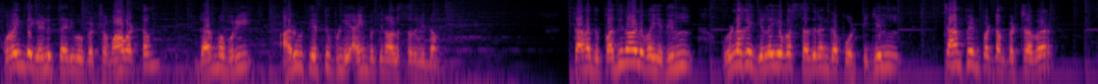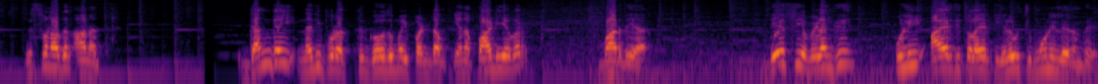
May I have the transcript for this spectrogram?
குறைந்த எழுத்தறிவு பெற்ற மாவட்டம் தர்மபுரி அறுபத்தி எட்டு புள்ளி ஐம்பத்தி நாலு சதவீதம். தனது பதினாலு வயதில் உலக இளையவர் சதுரங்க போட்டியில் சாம்பியன் பட்டம் பெற்றவர் விஸ்வநாதன் ஆனந்த். கங்கை நதிப்புறத்து கோதுமை பண்டம் என பாடியவர் பாரதியார். தேசிய விலங்கு புலி ஆயிரத்தி தொள்ளாயிரத்தி எழுபத்தி மூணிலிருந்து.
